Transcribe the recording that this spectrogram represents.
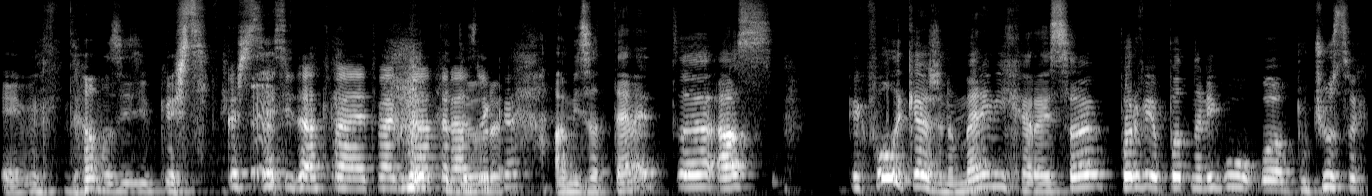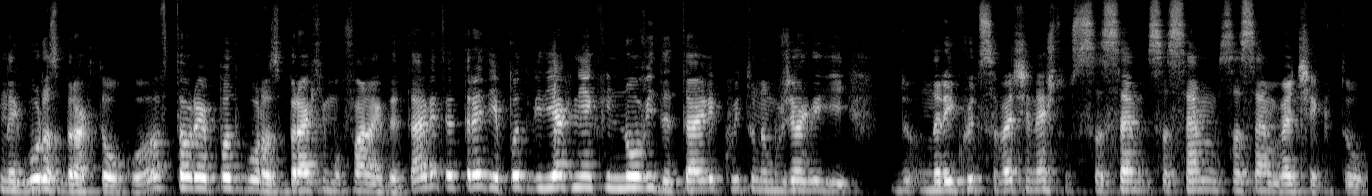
Еми, да, ма си си вкъщи. Вкъщи си си, да, това е, това е голямата Добре. разлика. Ами за Тенет аз какво да кажа, на мене ми хареса. Първия път нали, го а, почувствах, не го разбрах толкова. Втория път го разбрах и му хванах детайлите. Третия път видях някакви нови детайли, които не можах да ги... Нали, които са вече нещо съвсем, съвсем, съвсем вече като...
